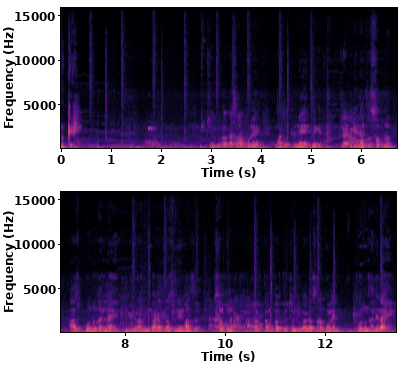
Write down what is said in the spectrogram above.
ओके. चंदुकाका सापुळे माझं पुणे येथे फ्लॅट घेण्याचं स्वप्न आज पूर्ण झालेलं आहे. मी ग्रामीण भागात असून हे माझं स्वप्न फक्त फक्त चंदुकाका सापुळे पूर्ण झालेलं आहे.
